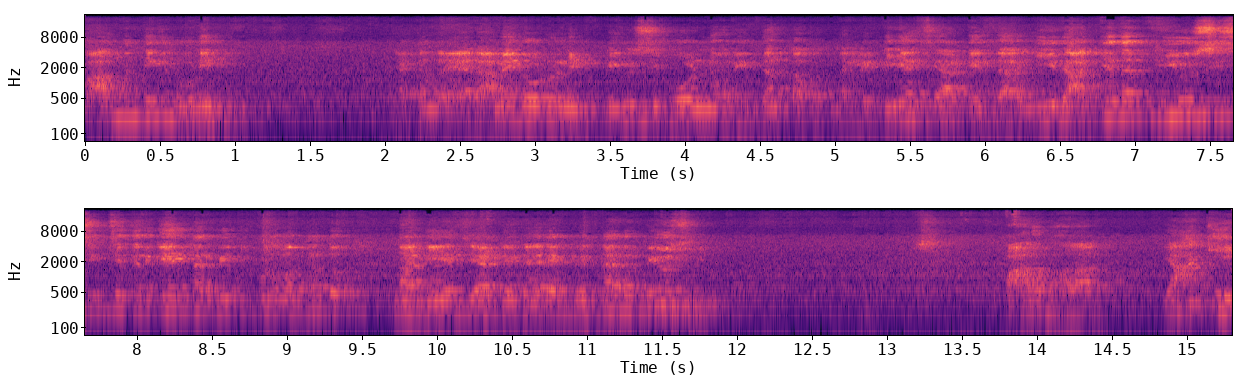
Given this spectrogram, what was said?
ಭಾಳ ಮಂದಿಗೆ ನೋಡೀನಿ. ಯಾಕಂದ್ರೆ ರಾಮೇಗೌಡರು ನಿಮ್ಮ ಪಿ ಯು ಸಿ ಬೋರ್ಡ್ನವರು ಇದ್ದಂಥ ಹೊತ್ತಿನಲ್ಲಿ ಡಿ ಎಸ್ ಸಿ ಆರ್ ಟಿಯಿಂದ ಈ ರಾಜ್ಯದ ಪಿ ಯು ಸಿ ಶಿಕ್ಷಕರಿಗೆ ತರಬೇತಿ ಕೊಡುವಂಥದ್ದು ನಾ D S C R T director ಇದ್ದಾಗ ಪಿ ಯು ಸಿ ಭಾಳ ಭಾಳ ಯಾಕೆ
